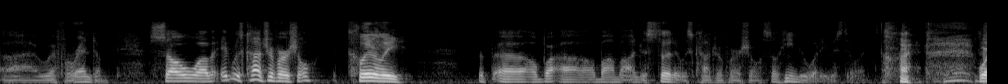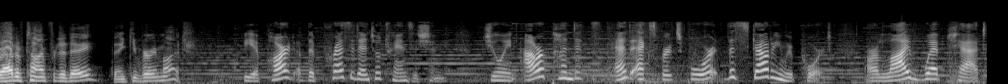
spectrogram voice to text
uh, referendum. So uh, it was controversial. Clearly, uh, Obama understood it was controversial, so he knew what he was doing. We're out of time for today. Thank you very much. Be a part of the presidential transition. Join our pundits and experts for the Scouting Report, our live web chat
